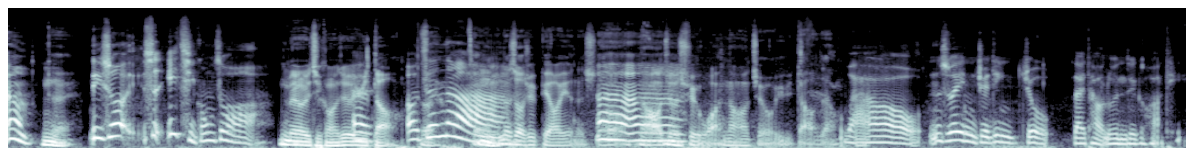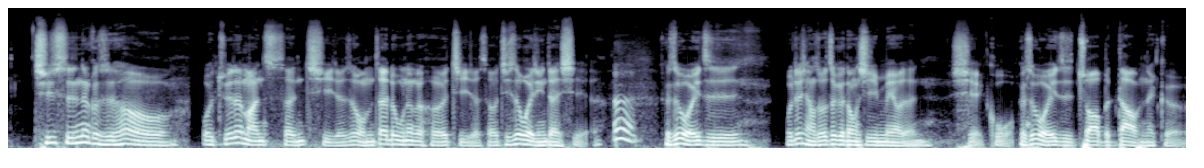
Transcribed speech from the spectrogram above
嗯，嗯。对，你说是一起工作哦？没有一起工作就遇到，哦，真的、嗯。啊，那时候去表演的时候，然后就去玩，然后就遇到这样。哇哦，那所以你决定就来讨论这个话题。其实那个时候我觉得蛮神奇的是，我们在录那个合集的时候，其实我已经在写了，嗯。可是我一直我就想说这个东西没有人写过，可是我一直抓不到那个，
